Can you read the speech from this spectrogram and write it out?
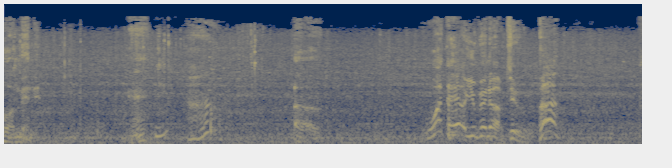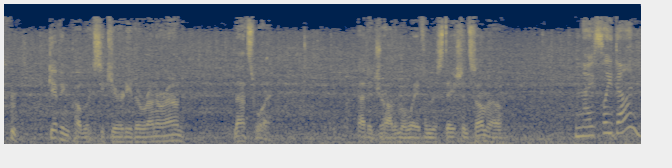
For a minute. Huh? Uh, what the hell you been up to, huh? Giving public security the runaround. That's what. Had to draw them away from the station somehow. Nicely done.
